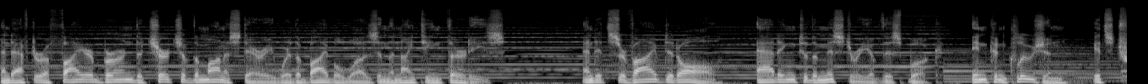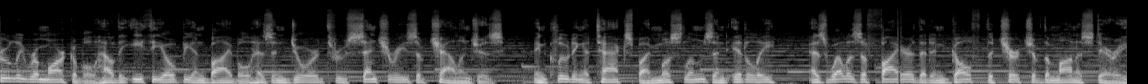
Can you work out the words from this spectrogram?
and after a fire burned the church of the monastery where the Bible was in the 1930s. And it survived it all, adding to the mystery of this book. In conclusion, it's truly remarkable how the Ethiopian Bible has endured through centuries of challenges, including attacks by Muslims and Italy, as well as a fire that engulfed the Church of the Monastery,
